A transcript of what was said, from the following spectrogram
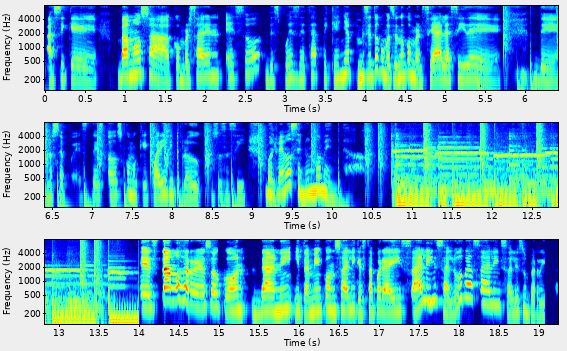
Así que vamos a conversar en eso después de esta pequeña, me siento como haciendo un comercial así de, de no sé, pues, de estos como que quality products, cosas así. Volvemos en un momento. Estamos de regreso con Dani y también con Sally, que está por ahí. Sally, saluda Sally, Sally su perrita.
